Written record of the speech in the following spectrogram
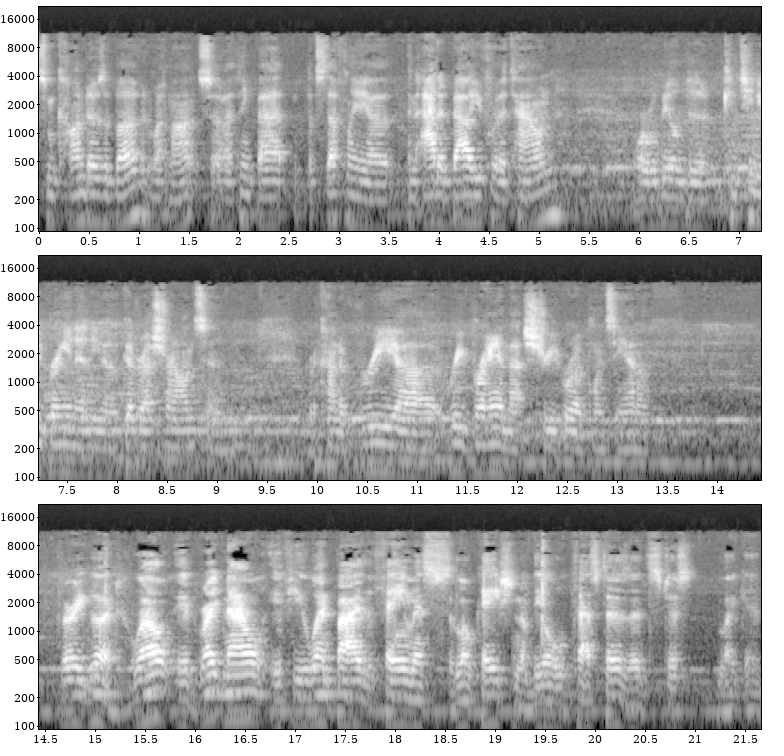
some condos above and whatnot. So I think that that's definitely a, an added value for the town, where we'll be able to continue bringing in you know good restaurants and kind of re uh, rebrand that street Royal Poinciana. Very good. Well, it, right now, if you went by the famous location of the old Testas, it's just like a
